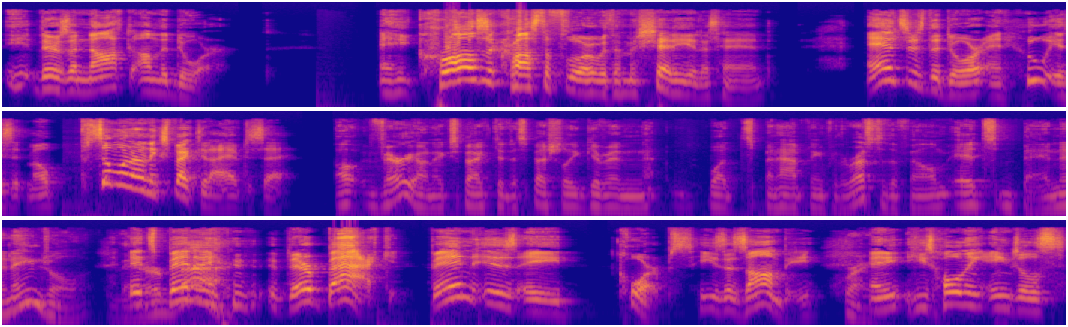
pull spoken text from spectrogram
he, there's a knock on the door, and he crawls across the floor with a machete in his hand, answers the door, and who is it, Mo? Someone unexpected, I have to say. Oh, very unexpected, especially given what's been happening for the rest of the film. It's Ben and Angel. it's They're Ben. back. they're back. Ben is a corpse. He's a zombie, Right. and he, he's holding Angel's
